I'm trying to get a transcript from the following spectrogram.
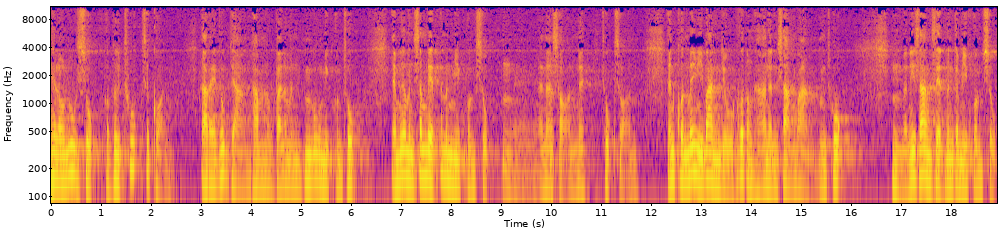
ให้เรารู้สุขก็คือทุกข์ซะก่อน อะไรทุกอย่างทำลงไปแล้วมันมันมีความทุกข์แต่เมื่อมันสำเร็จแล้วมันมีความสุขอันนั้นสอนเนี่ยทุกสอนนั้นคนไม่มีบ้านอยู่เขาก็ต้องหาเงินสร้างบ้าน มันทุกข์แบบนี้สร้างเสร็จมันก็มีความสุข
